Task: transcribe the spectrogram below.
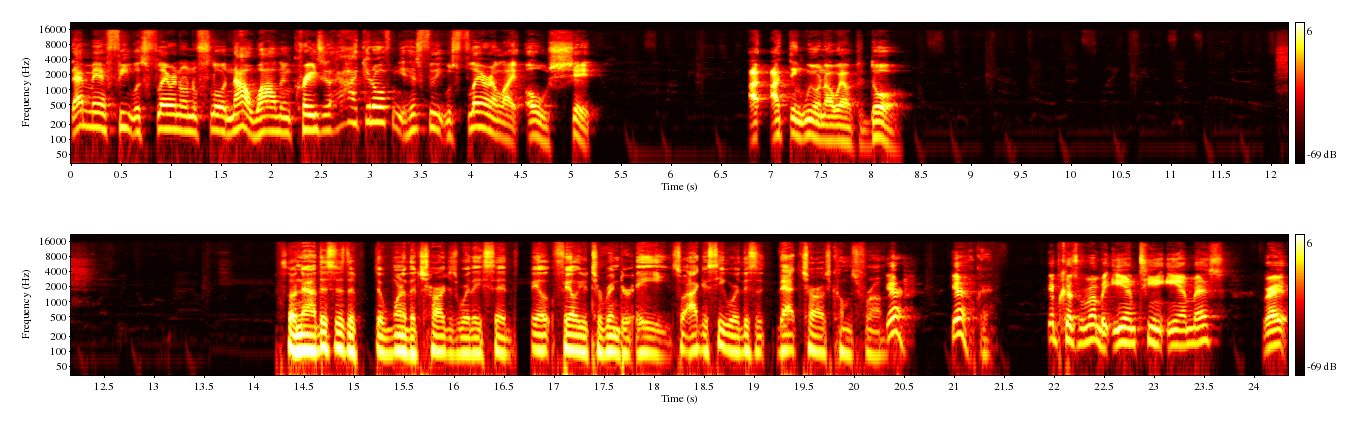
That man' feet was flaring on the floor, not wild and crazy. Like, ah, get off me. His feet was flaring like, oh shit. I, I think we're on our way out the door. So now this is the, the one of the charges where they said fail, failure to render aid. So I can see where this is that charge comes from. Yeah, yeah. Okay. Yeah, because remember, EMT and EMS, right?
